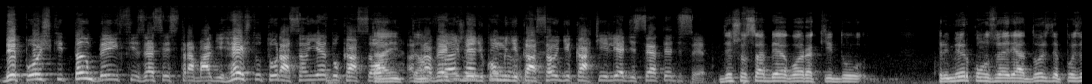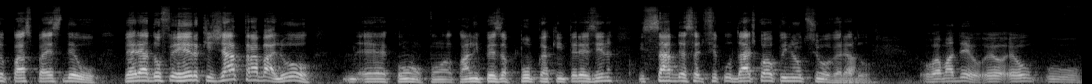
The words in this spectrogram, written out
depois que também fizesse esse trabalho de reestruturação e educação, tá, então. através de meio de comunicação e de cartilha, etc, etc. Deixa eu saber agora aqui do... Primeiro com os vereadores, depois eu passo para a SDU. Vereador Ferreira, que já trabalhou é, com, com, com, a limpeza pública aqui em Teresina e sabe dessa dificuldade. Qual é a opinião do senhor, vereador? Ah. O Amadeu, eu, eu o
